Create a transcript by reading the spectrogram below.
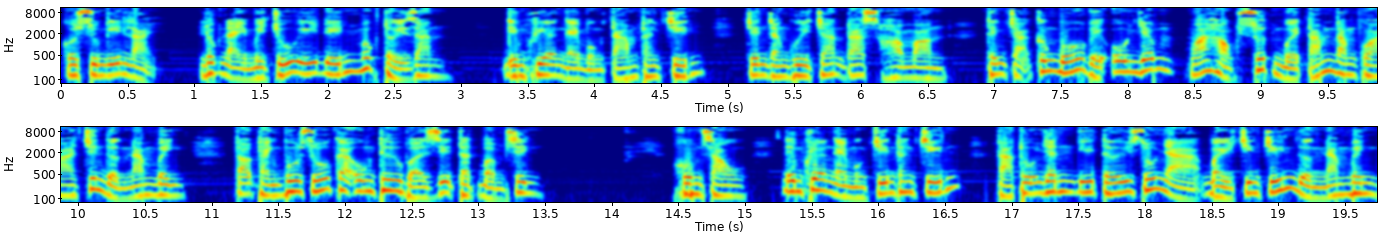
Cô suy nghĩ lại, Lúc này mới chú ý đến mốc thời gian. Đêm khuya ngày 8 tháng 9 Trên trang WeChat Das Hormone Thịnh trạng công bố về ô nhiễm hóa học suốt 18 năm qua trên đường Nam Minh Tạo thành vô số ca ung thư và dị tật bẩm sinh. Hôm sau, đêm khuya ngày 9 tháng 9 Tả thụ nhân đi tới số nhà 799 đường Nam Minh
